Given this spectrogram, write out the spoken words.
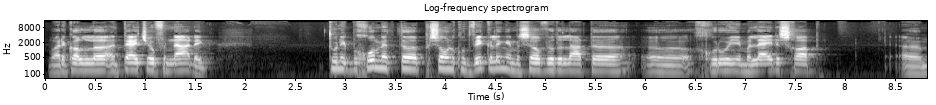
waar ik al eh, een tijdje over nadenk. Toen ik begon met uh, persoonlijke ontwikkeling en mezelf wilde laten groeien in mijn leiderschap, ehm,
